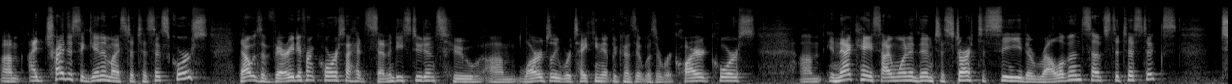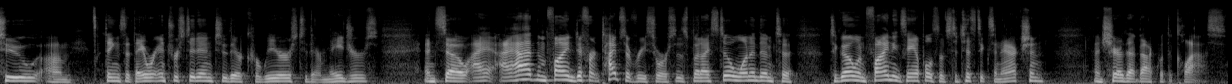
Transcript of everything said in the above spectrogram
Um, I tried this again in my statistics course. That was a very different course. I had 70 students who um, largely were taking it because it was a required course. Um, in that case, I wanted them to start to see the relevance of statistics to um, things that they were interested in, to their careers, to their majors. And so I, I, had them find different types of resources, but I still wanted them to, to go and find examples of statistics in action and share that back with the class.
